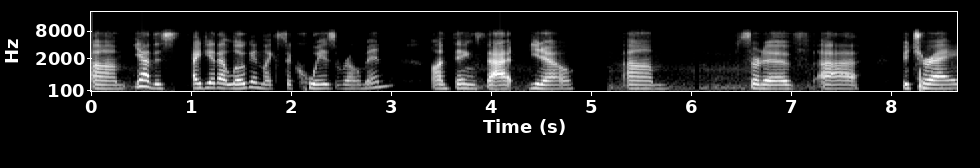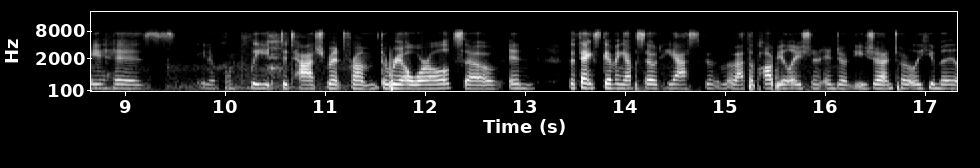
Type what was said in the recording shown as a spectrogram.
um, yeah this idea that logan likes to quiz roman on things that you know um, sort of uh, betray his you know complete detachment from the real world. So in the thanksgiving episode he asks him about the population in indonesia and totally humili-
